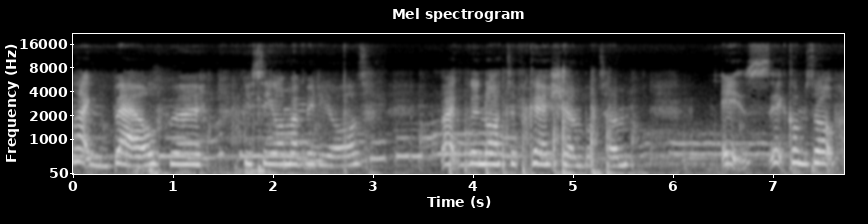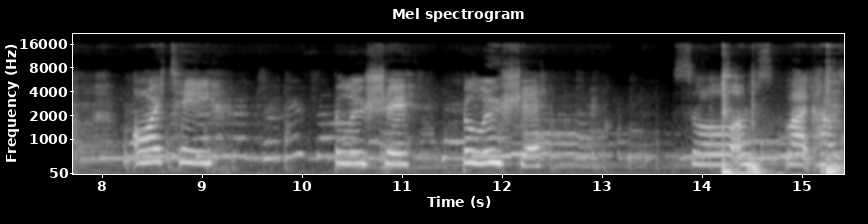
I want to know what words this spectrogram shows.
like bell for you see all my videos, like the notification button, it's it comes up IT Bellusci Bellusci. So I'm like has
